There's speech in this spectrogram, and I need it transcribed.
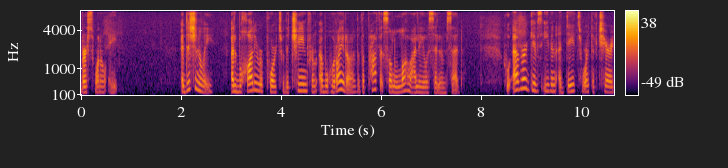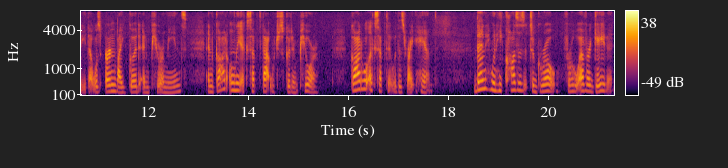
verse 108. Additionally, Al Bukhari reports with a chain from Abu Hurairah that the Prophet ﷺ said, Whoever gives even a date's worth of charity that was earned by good and pure means, and God only accepts that which is good and pure, God will accept it with His right hand. Then, when He causes it to grow for whoever gave it,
